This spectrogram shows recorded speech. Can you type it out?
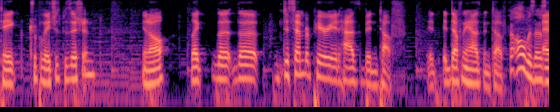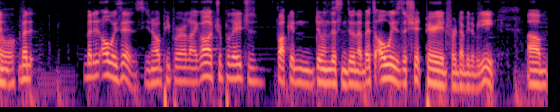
Take Triple H's position? You know, like the the December period has been tough. It it definitely has been tough. It always is, And- But it, but it always is. You know, people are like, "Oh, Triple H is fucking doing this and doing that," but it's always the shit period for WWE. Um,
